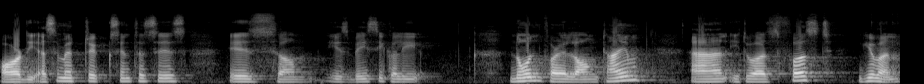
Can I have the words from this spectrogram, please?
or the asymmetric synthesis is, um, is basically known for a long time and it was first given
